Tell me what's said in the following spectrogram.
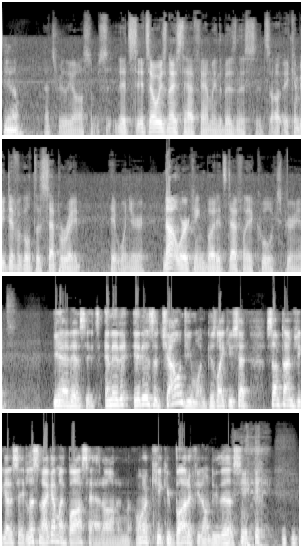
yeah, That's really awesome. It's it's always nice to have family in the business. It's uh, it can be difficult to separate it when you're not working, but it's definitely a cool experience. Yeah. It is. It's and it it is a challenging one because, like you said, sometimes you got to say, "Listen, I got my boss hat on, and I want to kick your butt if you don't do this."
